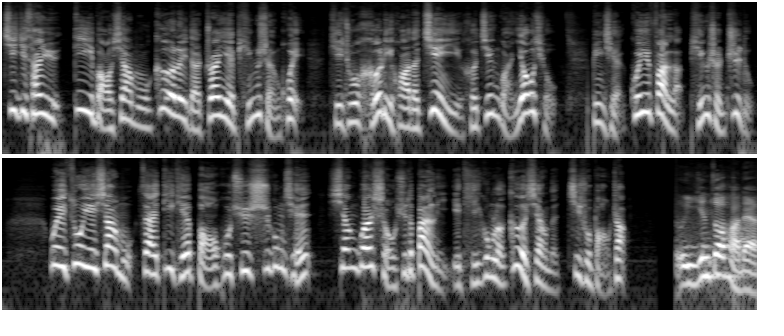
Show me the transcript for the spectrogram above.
积极参与地保项目各类的专业评审会，提出合理化的建议和监管要求，并且规范了评审制度，为作业项目在地铁保护区施工前相关手续的办理也提供了各项的技术保障。已经做好的，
